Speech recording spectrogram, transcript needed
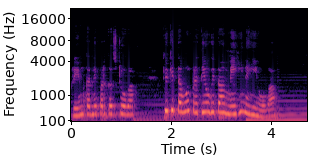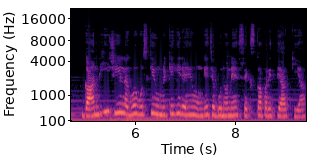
प्रेम करने पर कष्ट होगा। क्योंकि तब वह प्रतियोगिता में ही नहीं होगा। गांधी जी लगभग उसकी उम्र के ही रहे होंगे जब उन्होंने सेक्स का परित्याग किया।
